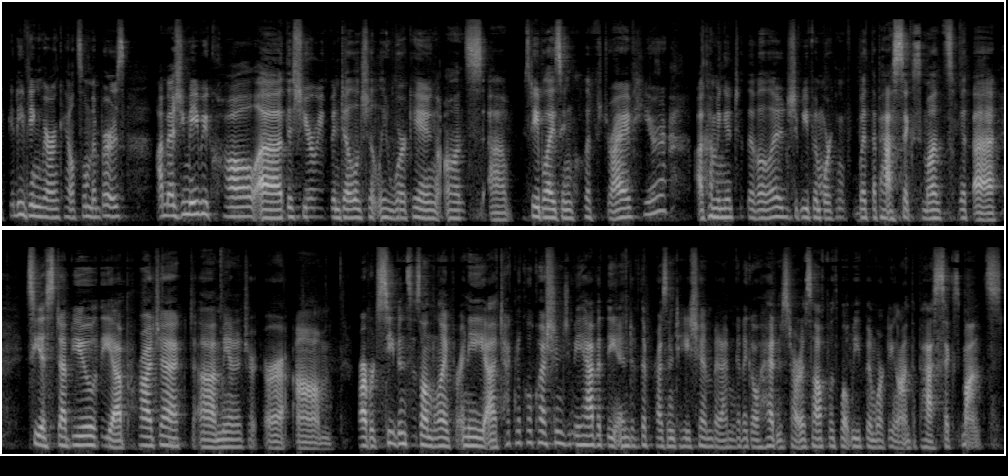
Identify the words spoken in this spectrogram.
Right, good evening, Mayor and Council members. Um, as you may recall, uh, this year we've been diligently working on uh, stabilizing Cliff Drive here, uh, coming into the village. We've been working with the past six months with uh, CSW, the uh, project uh, manager, or um, Robert Stevens is on the line for any technical questions you may have at the end of the presentation, but I'm going to go ahead and start us off with what we've been working on the past six months.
